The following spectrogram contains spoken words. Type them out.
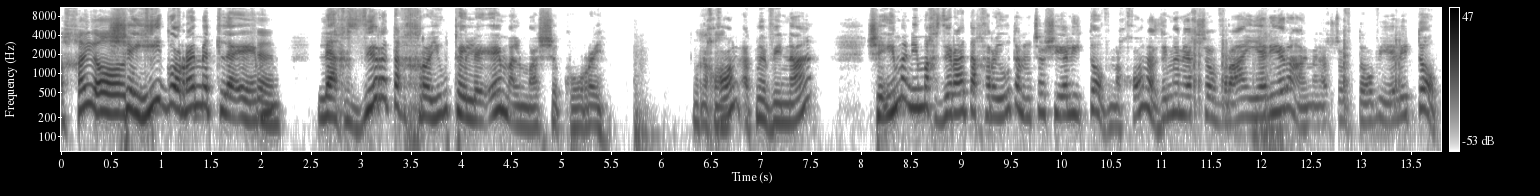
האחיות. שהיא גורמת להם כן. להחזיר את האחריות אליהם על מה שקורה. נכון? את מבינה? שאם אני מחזירה את האחריות, אני רוצה שיהיה לי טוב, נכון? אז אם אני אחשוב רע, יהיה לי רע, אם אני אחשוב טוב, יהיה לי טוב.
